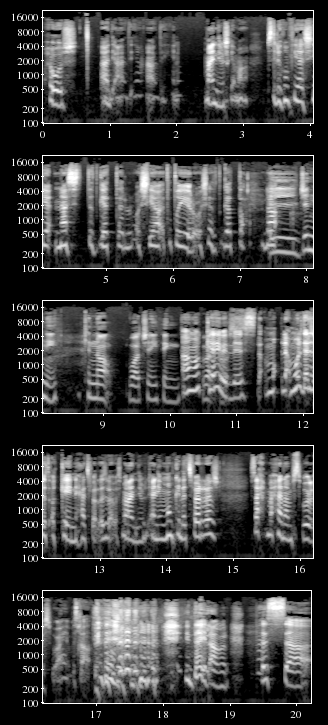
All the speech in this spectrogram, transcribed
وحوش. عادي عادي عادي يعني ما عندي مشكلة معها. بس اللي يكون فيها أشياء ناس تتقتل وأشياء تطير وأشياء تتقطع. لا. الجني cannot watch anything I'm okay with this. لا مو, لا مو لدرجة أوكي إني حتفرج. لا بس ما عندي يعني ممكن أتفرج. صح ما حنام أسبوع أسبوعين بس خلاص. ينتهي الأمر. بس آه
